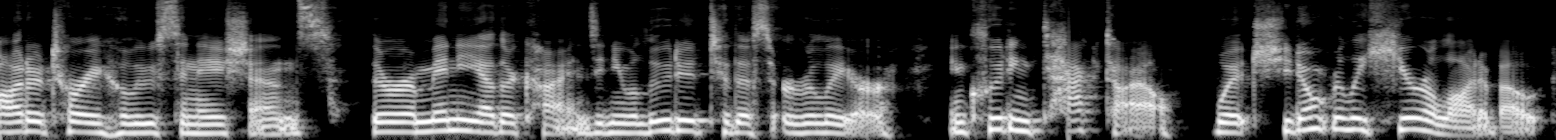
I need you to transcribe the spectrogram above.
auditory hallucinations, there are many other kinds, and you alluded to this earlier, including tactile, which you don't really hear a lot about.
